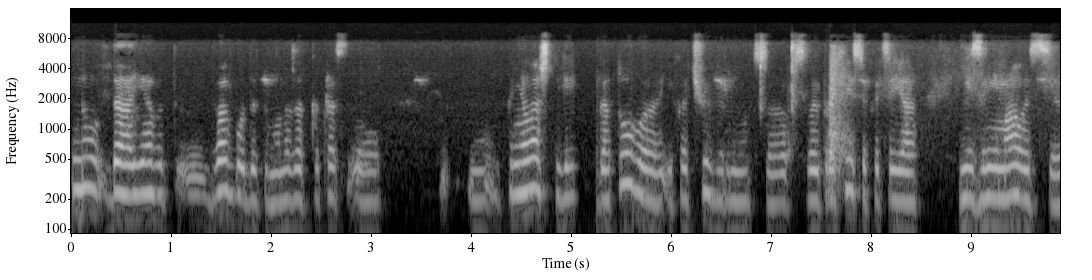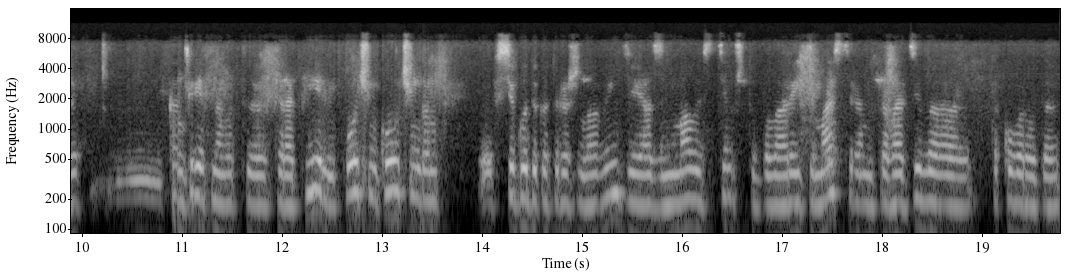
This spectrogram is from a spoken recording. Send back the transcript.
Ну да, я вот э, два года тому назад как раз э, поняла, что я готова и хочу вернуться в свою профессию, хотя я не занималась э, конкретно вот терапией или коучинг, коучингом все годы, которые жила в Индии, я занималась тем, что была рейки-мастером и проводила такого рода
